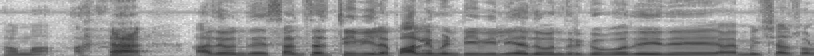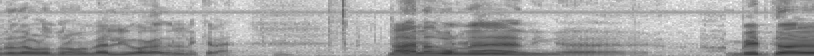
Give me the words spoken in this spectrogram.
ஆமாம் அது வந்து சன்சத் டிவியில் பார்லிமெண்ட் டிவிலேயே அது வந்திருக்க போது இது அமித்ஷா சொல்கிறது அவ்வளோ தூரம் வேல்யூ ஆகாதுன்னு நினைக்கிறேன். நான் என்ன சொல்கிறேன் நீங்கள் அம்பேத்கர்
